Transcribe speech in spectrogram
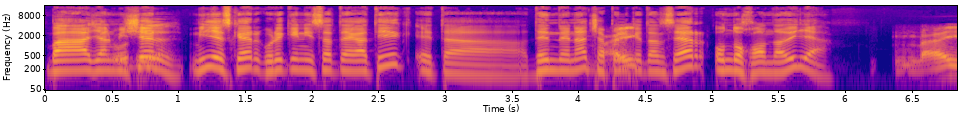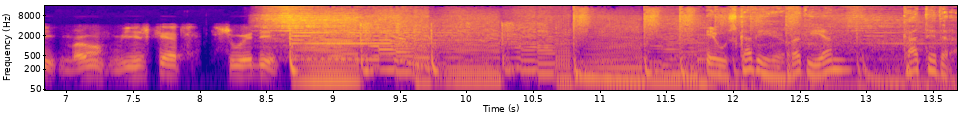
Ba, Jan Michel, mil esker, gurekin izateagatik, eta den dena txapelketan zehar, ondo joan dadila. Bai, bon, mi esker, zuedi. Euskadi Erratian, Katedra.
